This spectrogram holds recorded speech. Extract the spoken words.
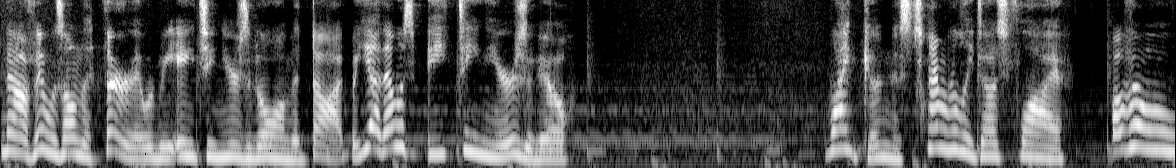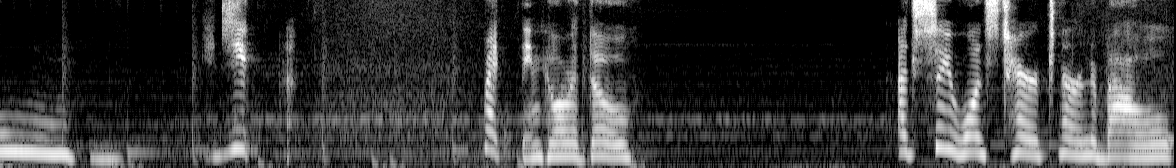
Now, if it was on the 3rd, it would be 18 years ago on the dot. But yeah, that was 18 years ago. My goodness, time really does fly. Although... Yeah. I think it though. I'd say once Tara turned about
